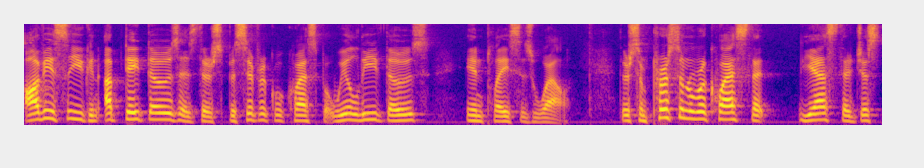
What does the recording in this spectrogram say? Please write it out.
obviously you can update those as their specific requests, but we'll leave those in place as well. There's some personal requests that, yes, they're just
